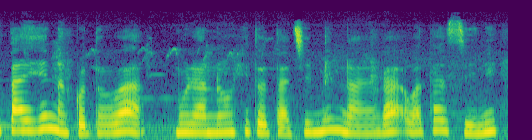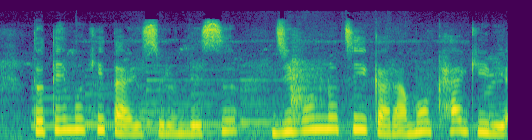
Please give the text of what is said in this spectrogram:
大変なことは村の人たちみんなが私にとても期待するんです。自分の力も限り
